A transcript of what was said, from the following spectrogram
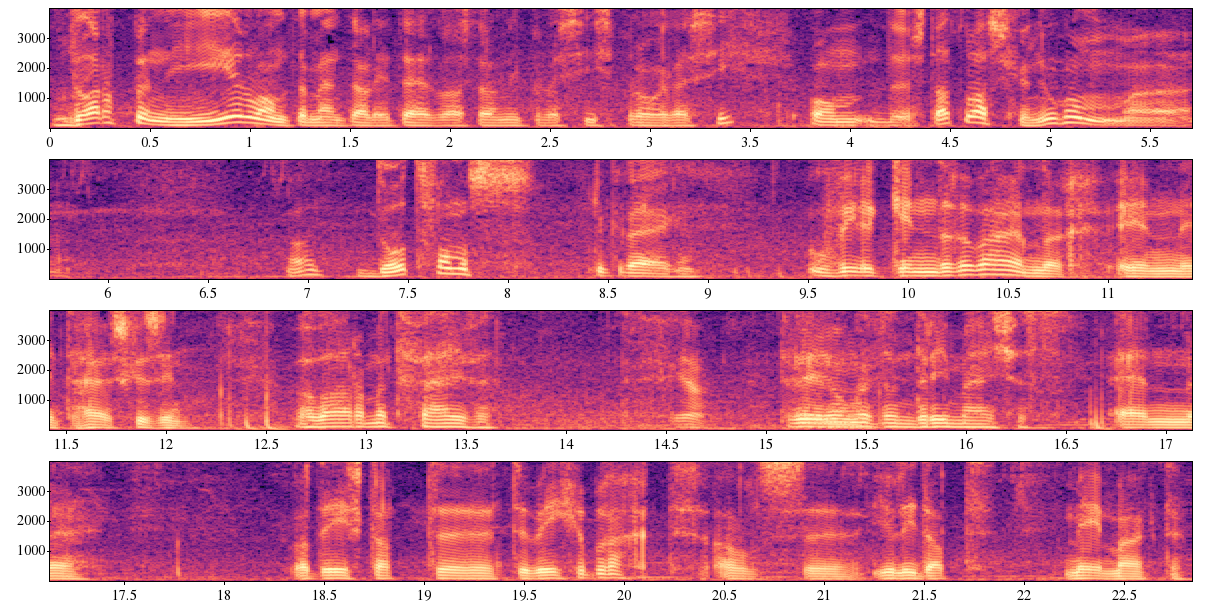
dorpen hier, want de mentaliteit was dan niet precies progressief. Om, dus dat was genoeg om uh, ja, doodvonnis te krijgen. Hoeveel kinderen waren er in het huisgezin? We waren met vijven. Ja. Twee en, jongens en drie meisjes. En uh, wat heeft dat uh, teweeggebracht als jullie dat meemaakten?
